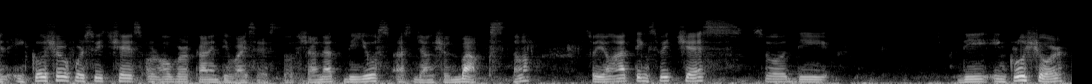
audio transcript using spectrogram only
Then enclosure for switches or overcurrent devices. So shall not be used as junction box, no? So yung ating switches, so the the enclosure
